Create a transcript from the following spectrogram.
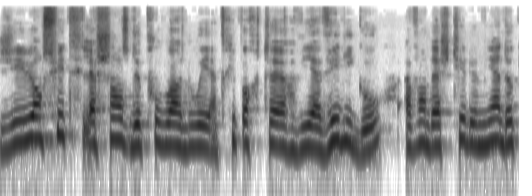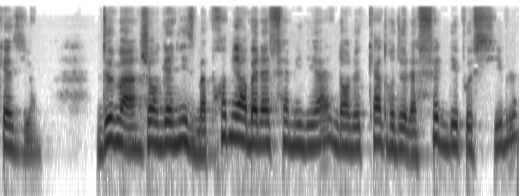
J'ai eu ensuite la chance de pouvoir louer un triporteur via Véligo avant d'acheter le mien d'occasion. Demain, j'organise ma première balade familiale dans le cadre de la fête des possibles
